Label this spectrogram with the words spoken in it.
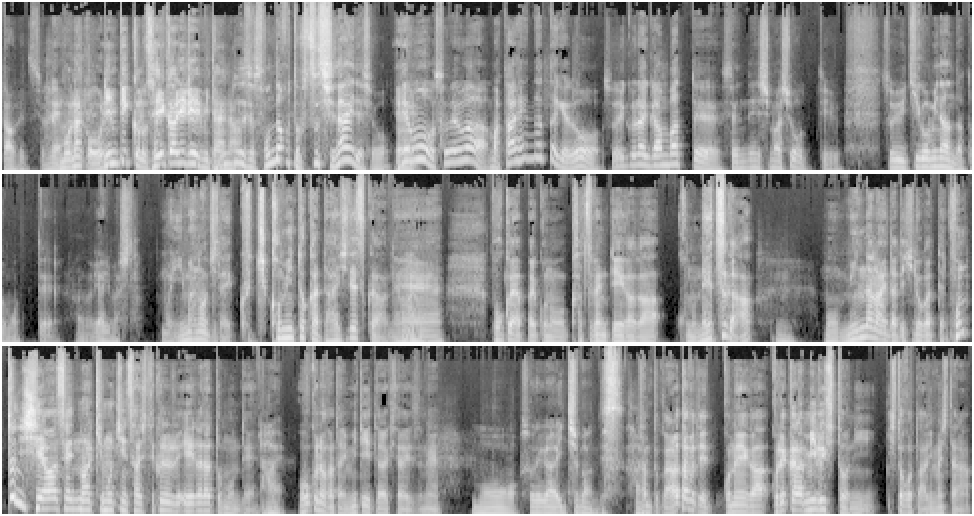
たわけですよね。もうなんかオリンピックの聖火リレーみたいな。本当ですよ。そんなこと普通しないでしょ、ええでも、それは、まあ大変だったけど、それぐらい頑張って宣伝しましょうっていう、そういう意気込みなんだと思って、あの、やりました。もう今の時代、口コミとか大事ですからね。は僕はやっぱりこの活弁って映画が、この熱が、うんもうみんなの間で広がって、本当に幸せな気持ちにさせてくれる映画だと思うんで、はい。多くの方に見ていただきたいですね。もう、それが一番です。はい監。督、改めてこの映画、これから見る人に一言ありましたら。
